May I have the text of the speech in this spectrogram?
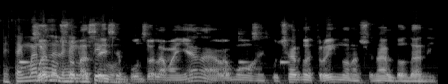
Está en manos bueno, son las seis en punto de la mañana. Vamos a escuchar nuestro himno nacional, don Dani.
